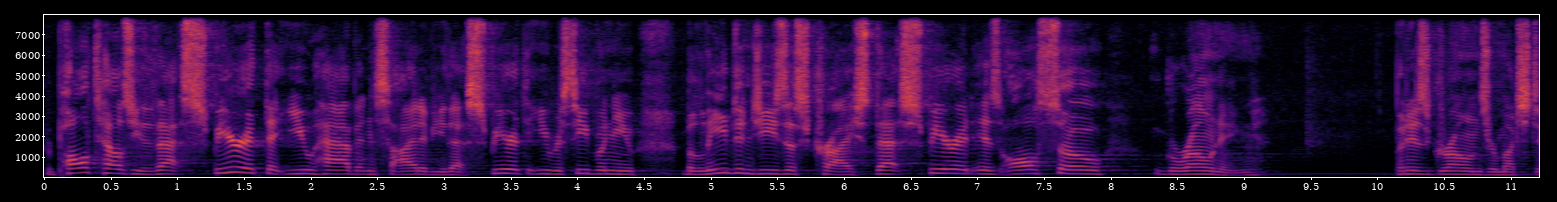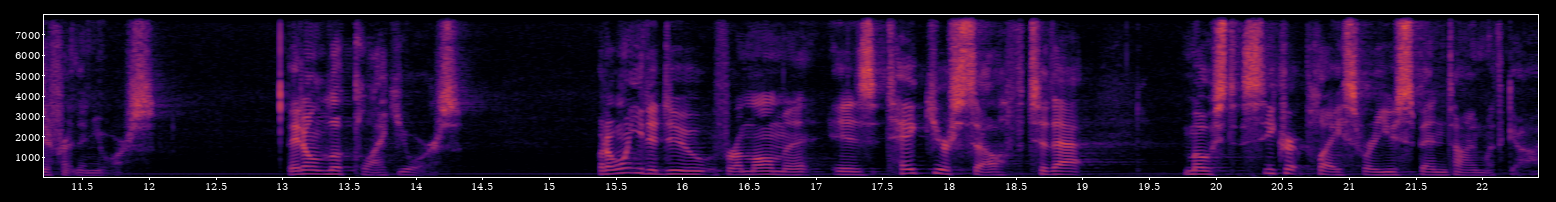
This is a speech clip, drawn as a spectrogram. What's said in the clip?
But Paul tells you that spirit that you have inside of you, that spirit that you received when you believed in Jesus Christ, that spirit is also groaning, but his groans are much different than yours. They don't look like yours. What I want you to do for a moment is take yourself to that most secret place where you spend time with God.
